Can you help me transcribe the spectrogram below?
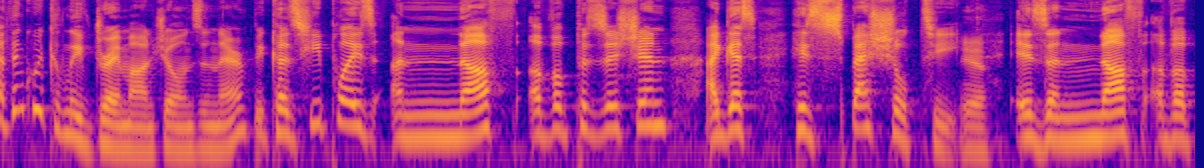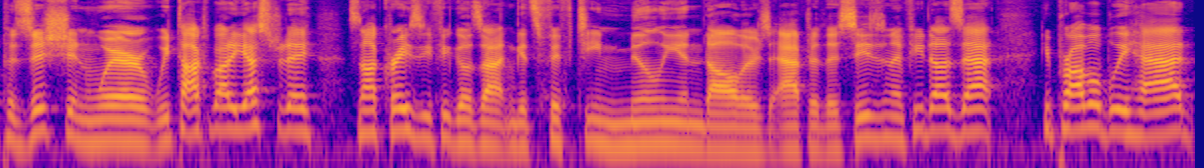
I think we can leave Dre'Mont Jones in there because he plays enough of a position. I guess his specialty Yeah. is enough of a position where we talked about it yesterday. It's not crazy if he goes out and gets $15 million after this season. If he does that, he probably had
